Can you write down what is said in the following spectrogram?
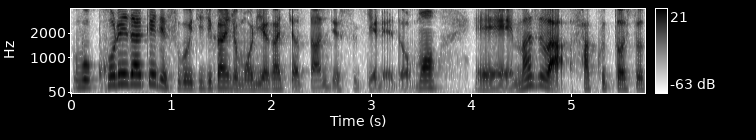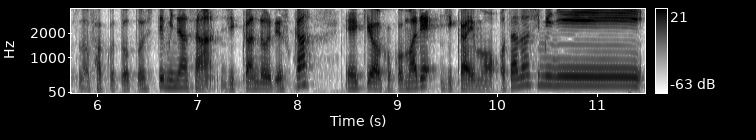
もうこれだけですごい1時間以上盛り上がっちゃったんですけれども、えー、まずはファクト一つのファクトとして皆さん実感どうですか、えー、今日はここまで。次回もお楽しみに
